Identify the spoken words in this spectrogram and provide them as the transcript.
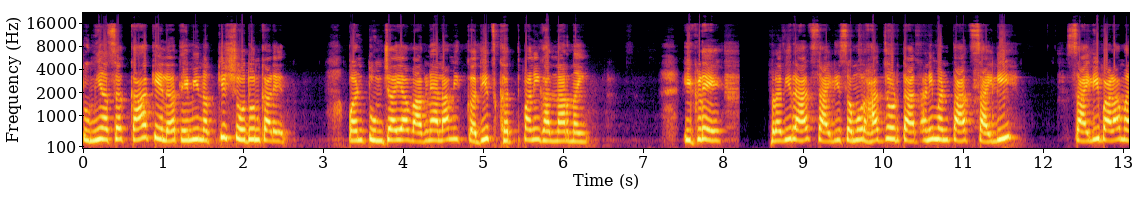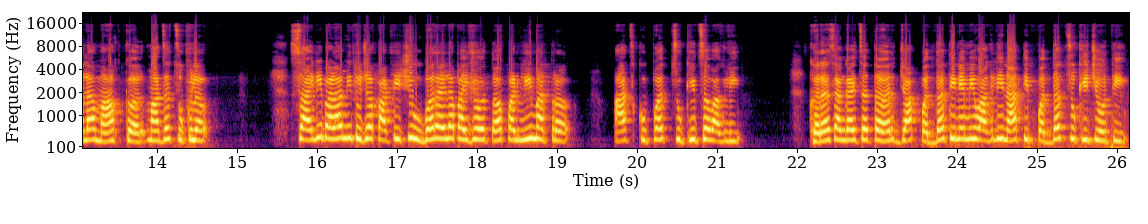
तुम्ही असं का केलं हे मी नक्कीच शोधून काढेन. पण तुमच्या या वागण्याला मी कधीच खतपाणी घालणार नाही. इकडे रविराज सायली समोर हात जोडतात आणि म्हणतात सायली सायली बाळा मला माफ कर माझं चुकलं. सायली बाळा मी तुझ्या पाठीशी उभं राहायला पाहिजे होतं पण मी मात्र आज खूपच चुकीचं वागली. खरं सांगायचं तर ज्या पद्धतीने मी वागली ना ती पद्धत चुकीची होती.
